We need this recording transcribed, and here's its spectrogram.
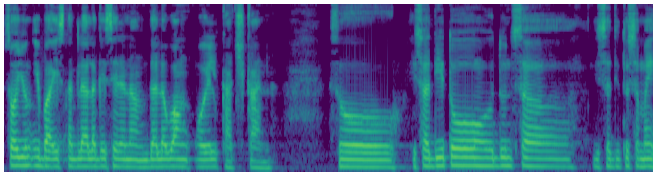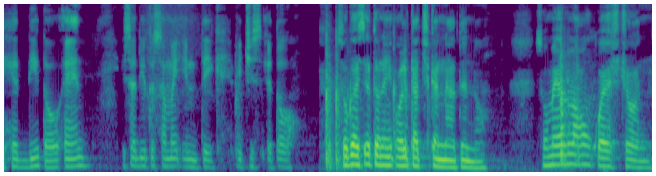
so yung iba is naglalagay sila ng dalawang oil catch can. So, isa dito dun sa isa dito sa may head dito and isa dito sa may intake which is ito. So guys, ito na yung oil catch can natin, no? So meron akong question.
